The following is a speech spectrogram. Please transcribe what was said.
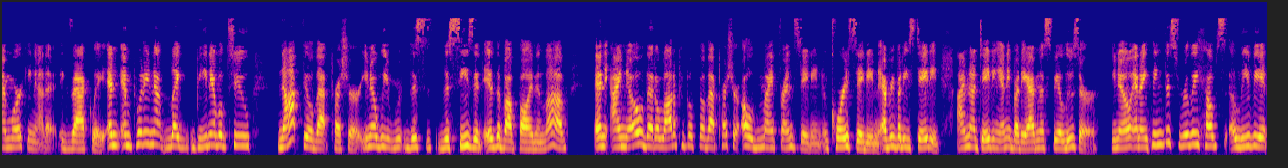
I'm working at it. Exactly. And, and putting up, like being able to not feel that pressure. You know, we, this, this season is about falling in love. And I know that a lot of people feel that pressure. Oh, my friend's dating and Corey's dating. Everybody's dating. I'm not dating anybody. I must be a loser, you know? And I think this really helps alleviate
